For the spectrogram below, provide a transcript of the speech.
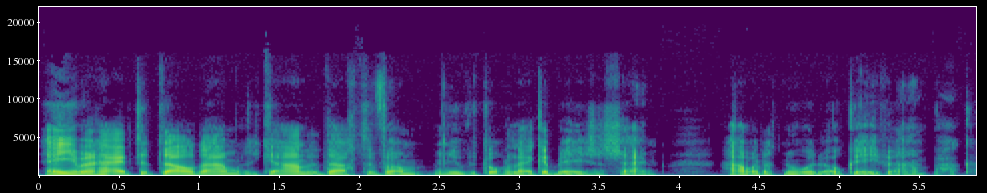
En je begrijpt het al, de Amerikanen dachten van, nu we toch lekker bezig zijn, gaan we dat noorden ook even aanpakken.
